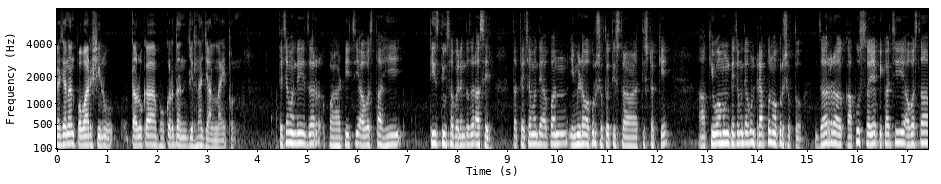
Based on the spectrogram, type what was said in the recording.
गजानन पवार शिलू तालुका भोकरदन जिल्हा जालना येथून. त्याच्यामध्ये जर पहाटीची अवस्था ही तीस दिवसापर्यंत जर असेल तर त्याच्यामध्ये आपण इमिडा वापरू शकतो तीस तीस टक्के. किंवा मग त्याच्यामध्ये आपण ट्रॅप पण वापरू शकतो. जर कापूस या पिकाची अवस्था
